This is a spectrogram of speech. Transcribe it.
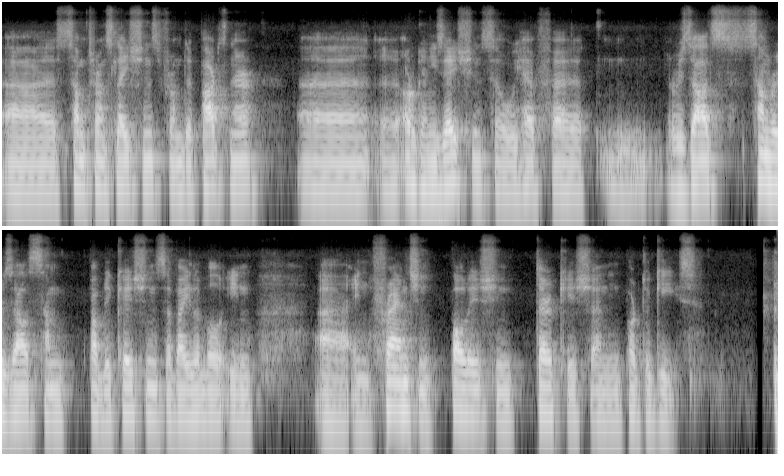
uh, some translations from the partner organizations. So we have results, some results, some publications available in in French, in Polish, in Turkish, and in Portuguese.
